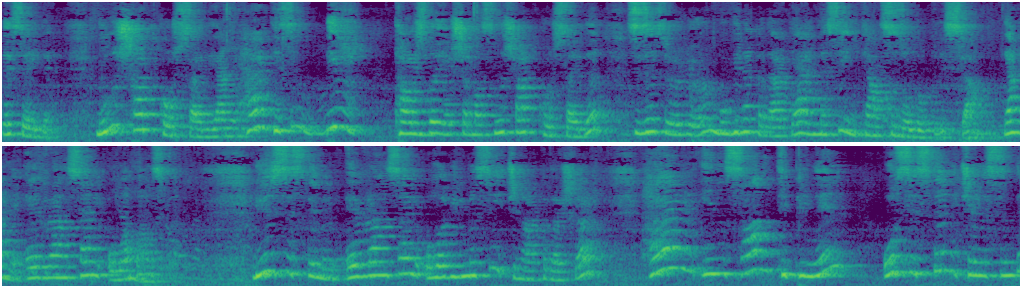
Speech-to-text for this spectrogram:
deseydi. Bunu şart koşsaydı yani herkesin bir tarzda yaşamasını şart koşsaydı size söylüyorum bugüne kadar gelmesi imkansız olurdu İslam. Yani evrensel olamazdı. Bir sistemin evrensel olabilmesi için arkadaşlar her insan tipinin o sistem içerisinde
